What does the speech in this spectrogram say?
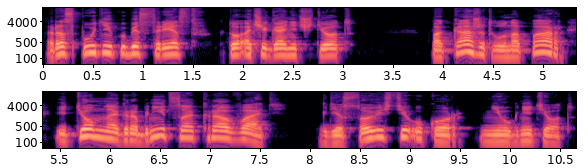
распутнику без средств, кто очага не чтет, покажет лунопар и темная гробница кровать, где совести укор не угнетет.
